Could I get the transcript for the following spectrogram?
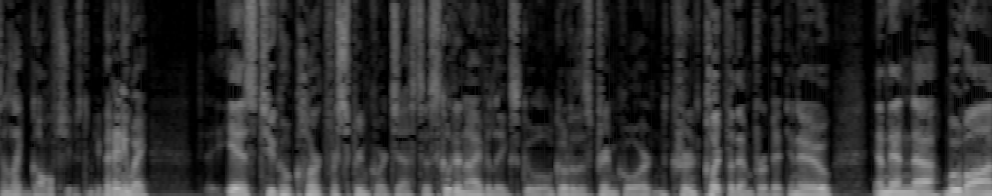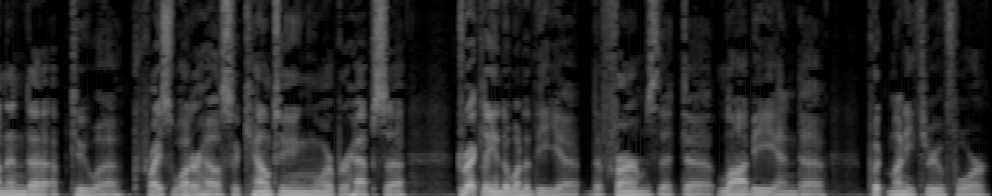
sounds like golf shoes to me. But anyway, is to go clerk for Supreme Court justice, go to an Ivy League school, go to the Supreme Court, clerk for them for a bit, you know, and then, uh, move on and, uh, up to, uh, Price Waterhouse accounting or perhaps, uh, directly into one of the, uh, the firms that, uh, lobby and, uh, put money through for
